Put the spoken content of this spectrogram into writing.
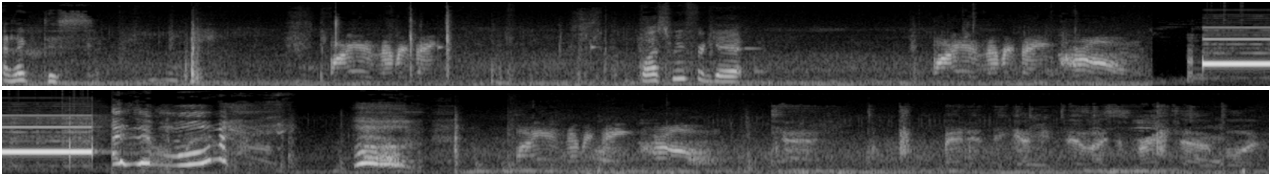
I like this. Is everything? Watch me forget. Why is everything chrome? Is it moving? Why is everything chrome? Man, this thing got me feel like the springtime boys.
